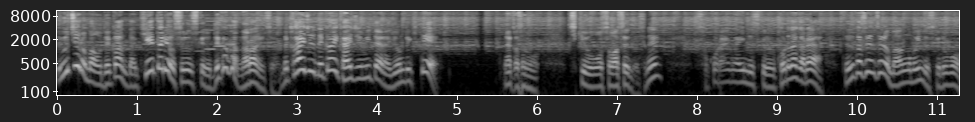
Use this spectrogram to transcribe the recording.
宇宙の魔をでかんだ消えたりはするんですけど、でかくはならないんですよ。で、怪獣、でかい怪獣みたいなの呼んできて、なんかその、地球を襲わせるんですね。そこら辺がいいんですけど、これだから、手塚先生の漫画もいいんですけども、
